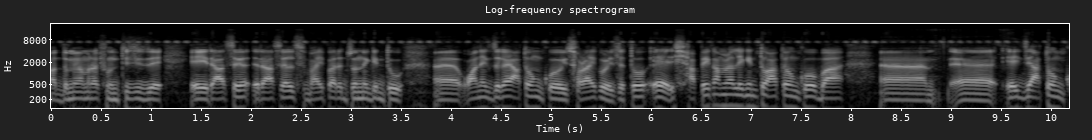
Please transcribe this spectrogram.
মাধ্যমে আমরা শুনতেছি যে এই রাসে রাসেলস ভাইপারের জন্য কিন্তু অনেক জায়গায় আতঙ্ক ছড়াই পড়েছে। তো সাপে কামড়ালে কিন্তু আতঙ্ক বা এই যে আতঙ্ক,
